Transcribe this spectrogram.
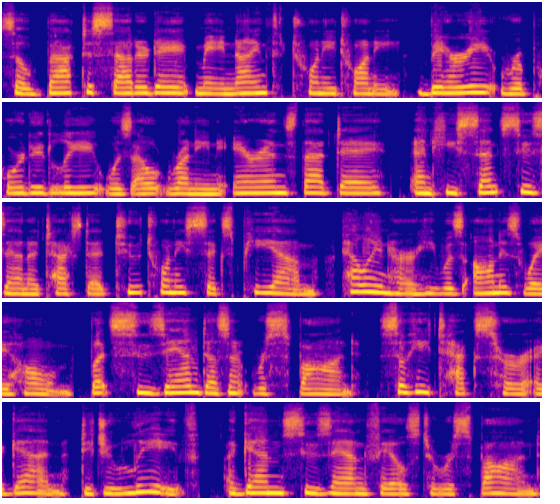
So back to Saturday, May 9th, 2020. Barry reportedly was out running errands that day and he sent Suzanne a text at 2:26 p.m. telling her he was on his way home. But Suzanne doesn't respond. So he texts her again, "Did you leave?" Again, Suzanne fails to respond.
